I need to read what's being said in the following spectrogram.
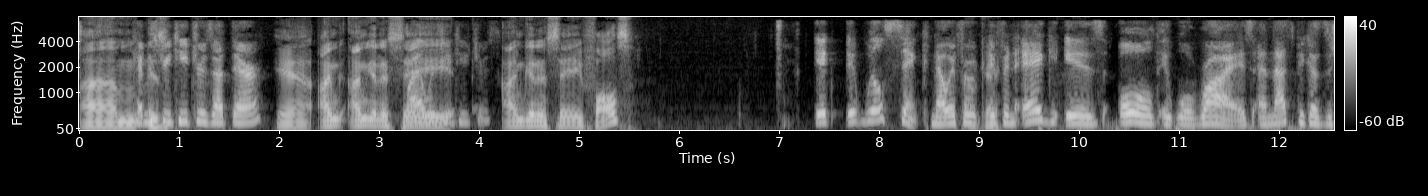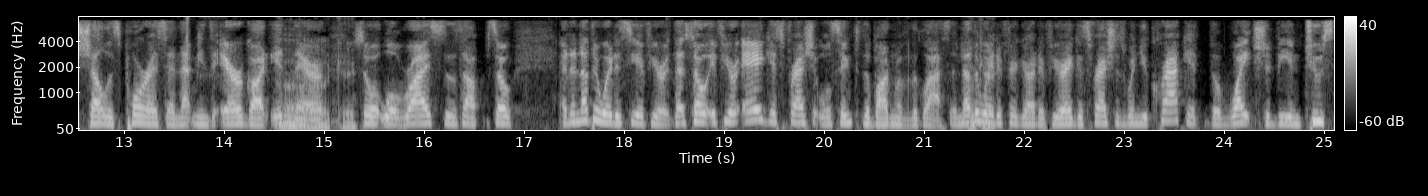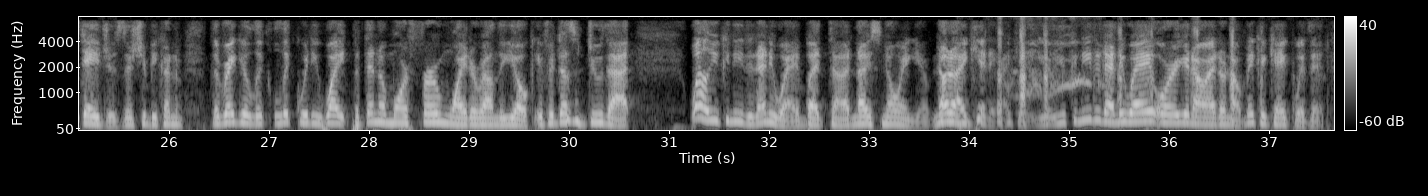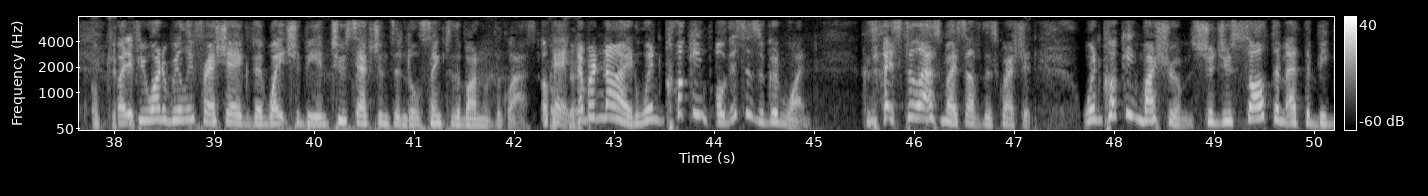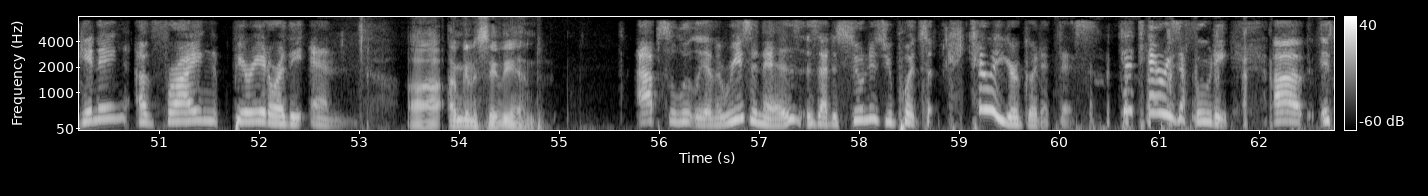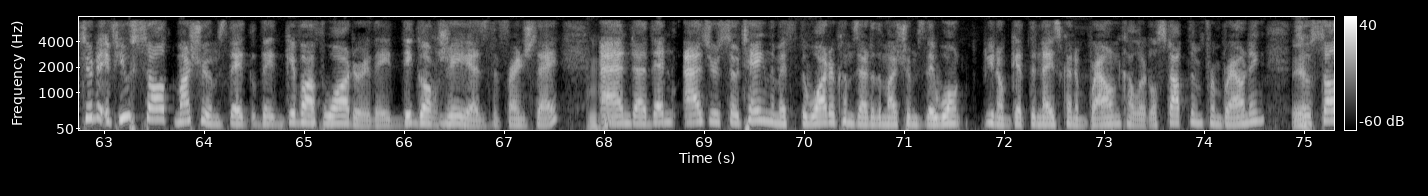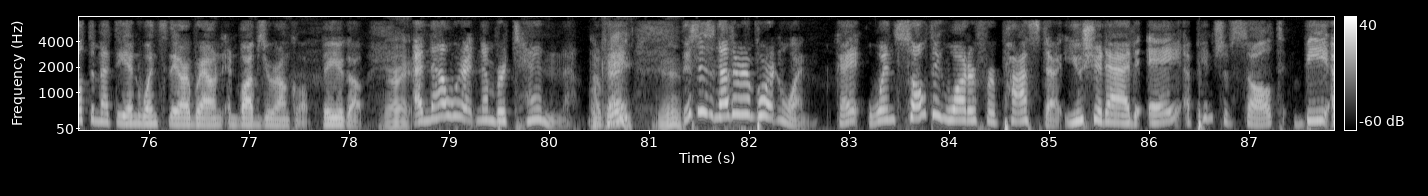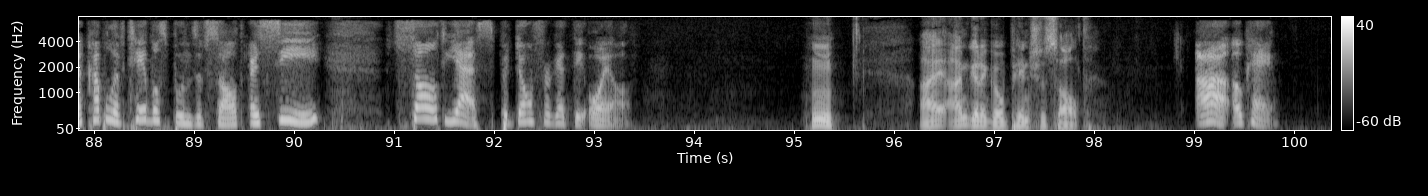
Um, Chemistry is- teachers out there, yeah, I'm I'm gonna say biology teachers. I'm gonna say false. It it will sink. Now, if a, Okay. if an egg is old, it will rise, and that's because the shell is porous, and that means air got in there, Oh, okay. so it will rise to the top. So, and another way to see if your that so if your egg is fresh, it will sink to the bottom of the glass. Another way to figure out if your egg is fresh is when you crack it, the white should be in two stages. There should be kind of the regular liq- liquidy white, but then a more firm white around the yolk. If it doesn't do that. Well, you can eat it anyway, but uh, nice knowing you. No, no, I'm kidding. I'm kidding. You, you can eat it anyway, or you know, I don't know, make a cake with it. Okay. But if you want a really fresh egg, the white should be in two sections and it'll sink to the bottom of the glass. Okay, Okay. number nine. When cooking, oh, this is a good one, because I still ask myself this question. When cooking mushrooms, should you salt them at the beginning of frying period or the end? Uh, I'm gonna say the end. Absolutely, and the reason is is that as soon as you put so- Terry, you're good at this. Terry's a foodie. Uh, as soon if you salt mushrooms, they they give off water. They dégorger, as the French say, and uh, then as you're sautéing them, if the water comes out of the mushrooms, they won't you know get the nice kind of brown color. It'll stop them from browning. Yeah. So salt them at the end once they are brown, and Bob's your uncle. There you go. All right. And now we're at number ten. Okay, okay? yeah. This is another important one. Okay. When salting water for pasta, you should add A, a pinch of salt, B, a couple of tablespoons of salt, or C, salt, yes, but don't forget the oil. Hmm. I I'm gonna go pinch of salt. Ah, okay.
